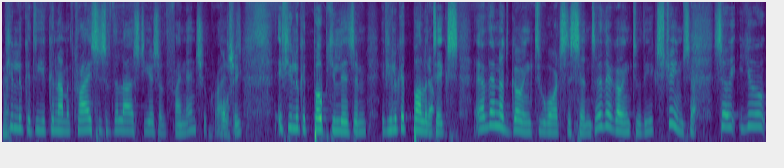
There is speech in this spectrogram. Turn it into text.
If you look at the economic crisis of the last years or the financial crisis, Policy. if you look at populism, if you look at politics, uh, they're not going towards the center, they're going to the extremes. So you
